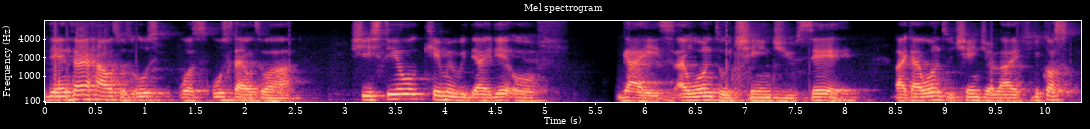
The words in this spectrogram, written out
the entire house was host- was hostile to her, she still came in with the idea of, guys, I want to change you, say, like I want to change your life because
